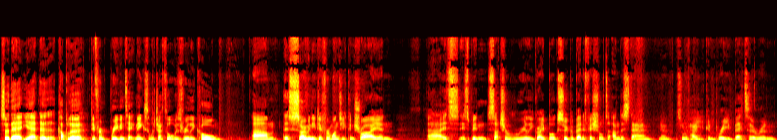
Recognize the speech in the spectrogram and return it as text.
So there, yeah, there are a couple of different breathing techniques which I thought was really cool. Um, there's so many different ones you can try, and uh, it's it's been such a really great book, super beneficial to understand, you know, sort of how you can breathe better and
